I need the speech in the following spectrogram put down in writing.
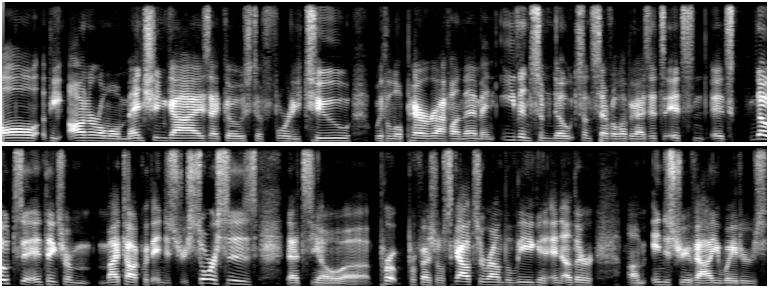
all the honorable mention guys that goes to 42 with a little paragraph on them and even some notes on several other guys. It's it's it's notes and things from my talk with industry sources. That's you know uh, pro- professional scouts around the league and, and other um, industry evaluators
